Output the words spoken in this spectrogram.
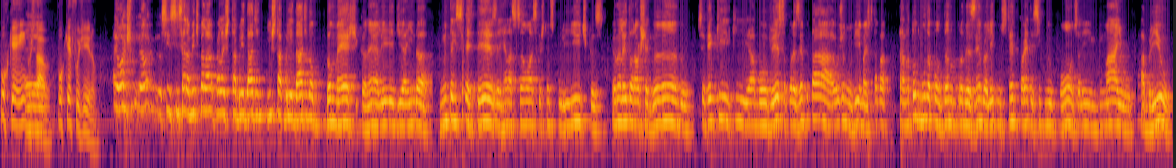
Por quê, hein, Gustavo? É... Por que fugiram? Eu acho, eu, assim, sinceramente, pela, pela estabilidade, instabilidade doméstica, né, ali de ainda muita incerteza em relação às questões políticas, ano eleitoral chegando, você vê que, que a Bovespa, por exemplo, está, hoje eu não vi, mas estava tava todo mundo apontando para dezembro ali com 145 mil pontos, ali em maio, abril,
